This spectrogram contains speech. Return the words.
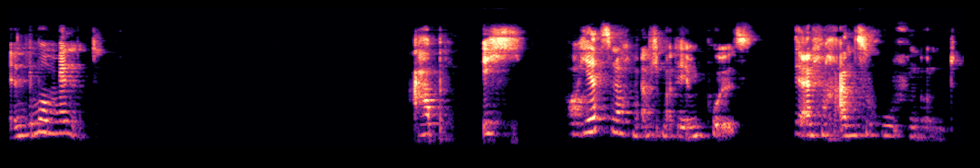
in dem Moment, habe ich auch jetzt noch manchmal den Impuls, sie einfach anzurufen und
